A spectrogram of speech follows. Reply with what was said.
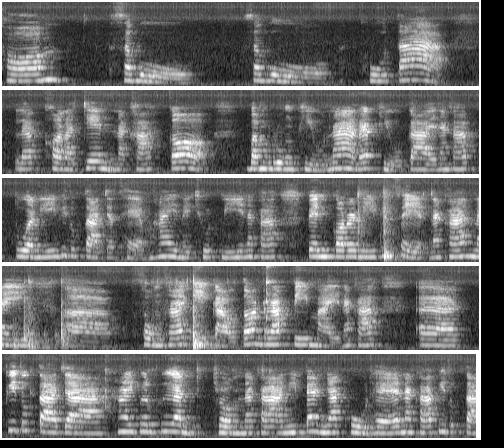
พร้อมสบู่สบู่คูต้า และคอลลาเจนนะคะ ก็บำรุงผิวหน้าและผิวกายนะคะ ตัวนี้พี่ตุ๊กตาจะแถมให้ในชุดนี้นะคะ เป็นกรณีพิเศษนะคะใน ส่งท้ายปีเก่าต้อนรับปีใหม่นะคะพี่ตุ๊กตาจะให้เพื่อนๆชมนะคะ อันนี้แป้งยักษ์คูแท้นะคะ พี่ตุ๊กตา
